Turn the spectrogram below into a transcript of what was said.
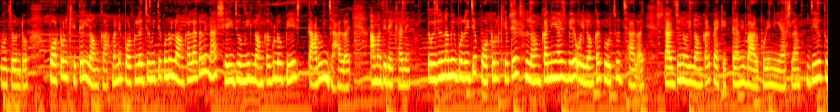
প্রচণ্ড। পটল ক্ষেতের লঙ্কা মানে পটলের জমিতে কোনো লঙ্কা লাগালে না সেই জমির লঙ্কাগুলো বেশ দারুণ ঝাল হয় আমাদের এখানে। তো ওই জন্য আমি বলি যে পটল খেতে লঙ্কা নিয়ে আসবে, ওই লঙ্কায় প্রচুর ঝাল হয়। তার জন্য ওই লঙ্কার প্যাকেটটা আমি বার করে নিয়ে আসলাম। যেহেতু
